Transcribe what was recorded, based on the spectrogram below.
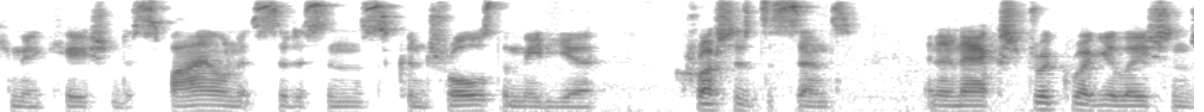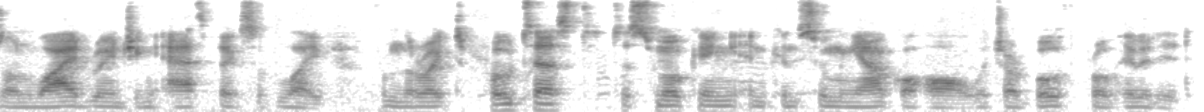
communication to spy on its citizens, controls the media, crushes dissent, and enacts strict regulations on wide ranging aspects of life, from the right to protest to smoking and consuming alcohol, which are both prohibited.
